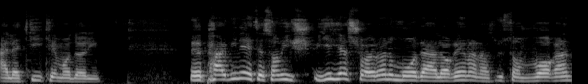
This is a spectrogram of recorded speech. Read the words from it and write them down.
علکی که ما داریم. پروین اعتصامی یکی از شاعران مورد علاقه من از دوستان واقعا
